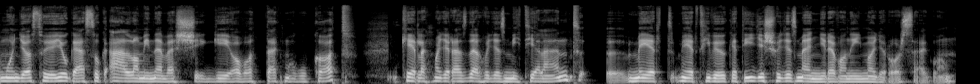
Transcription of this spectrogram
mondja azt, hogy a jogászok állami nevességgé avatták magukat. Kérlek, magyarázd el, hogy ez mit jelent, miért, miért hív őket így, és hogy ez mennyire van így Magyarországon.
